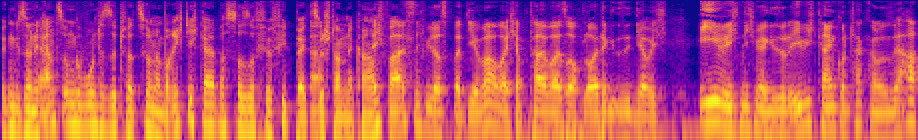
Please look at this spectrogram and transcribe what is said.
Irgendwie so eine Ja. ganz ungewohnte Situation, aber richtig geil, was da so für Feedback zustande kam. Ich weiß nicht, wie das bei dir war, aber ich habe teilweise auch Leute gesehen, die habe ich ewig nicht mehr gesehen oder ewig keinen Kontakt mehr. Und so, Ja,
